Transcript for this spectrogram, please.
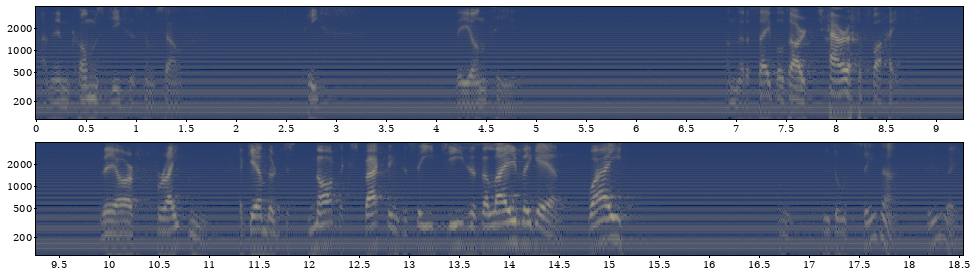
And then comes Jesus himself. Peace be unto you and the disciples are terrified. They are frightened. Again, they're just not expecting to see Jesus alive again. Why? Well, we don't see that, do we?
